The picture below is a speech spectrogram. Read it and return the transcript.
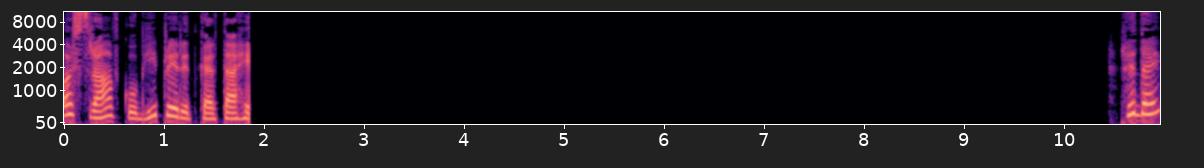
और स्राव को भी प्रेरित करता है। हृदय,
